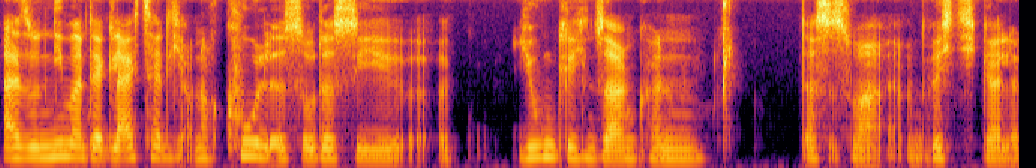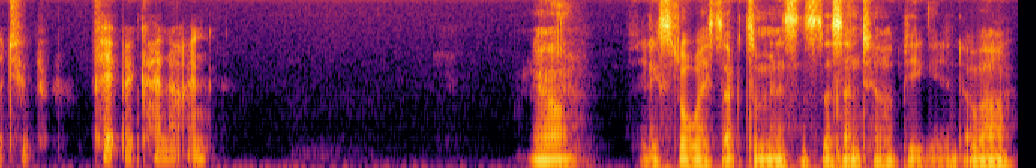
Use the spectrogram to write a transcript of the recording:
Also niemand, der gleichzeitig auch noch cool ist, so dass die äh, Jugendlichen sagen können, das ist mal ein richtig geiler Typ. Fällt mir keiner ein. Ja. Felix Lobrecht sagt zumindest, dass er in Therapie geht, aber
